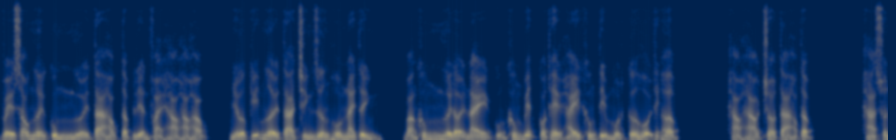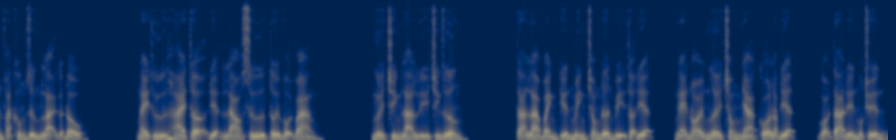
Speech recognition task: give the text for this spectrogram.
về sau ngươi cùng người ta học tập liền phải hào hào học, nhớ kỹ người ta chính dương hôm nay tỉnh, bằng không ngươi đời này cũng không biết có thể hay không tìm một cơ hội thích hợp. Hào hào cho ta học tập. Hà xuân phát không dừng lại gật đầu. Ngày thứ hai thợ điện lão sư tới vội vàng. Ngươi chính là lý chính dương. Ta là Bành kiến minh trong đơn vị thợ điện, nghe nói ngươi trong nhà có lắp điện, gọi ta đến một chuyến,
